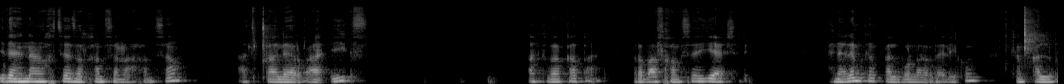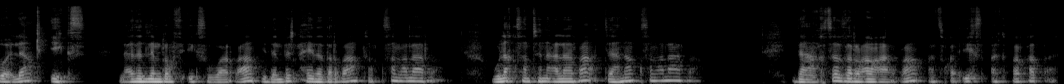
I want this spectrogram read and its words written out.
إذا هنا غنختزل خمسة مع خمسة غتبقى لي ربعة إكس. أكبر قطعا ربعة في خمسة هي عشرين. حنا على كنقلبو الله يرضي عليكم كنقلبو على إكس. العدد اللي مضروب في إكس هو ربعة إذا باش نحيد هاد ربعة كنقسم على ربعة ولا قسمت هنا على ربعة حتى هنا نقسم على ربعة إذا غنختار ربعة مع ربعة غتبقى إكس أكبر قطعا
